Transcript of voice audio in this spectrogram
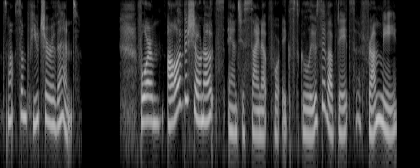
it's not some future event. For all of the show notes and to sign up for exclusive updates from me,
